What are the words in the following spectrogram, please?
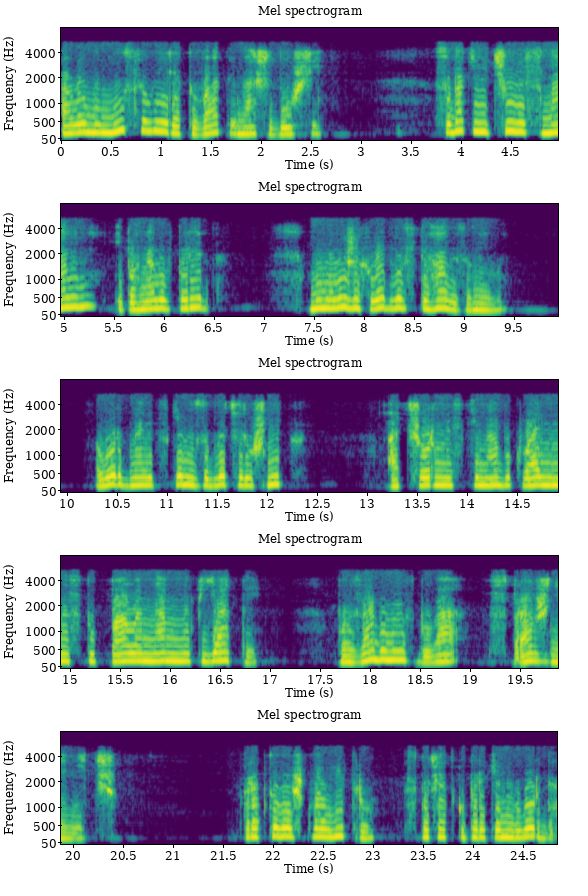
але ми мусили рятувати наші душі. Собаки відчули смалини і погнали вперед. Ми на лижах ледве встигали за ними. Лорд навіть скинув з обличчя рушник, а чорна стіна буквально наступала нам на п'яти. Позаду нас була справжня ніч. Раптовий шквал вітру спочатку перекинув лорда.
